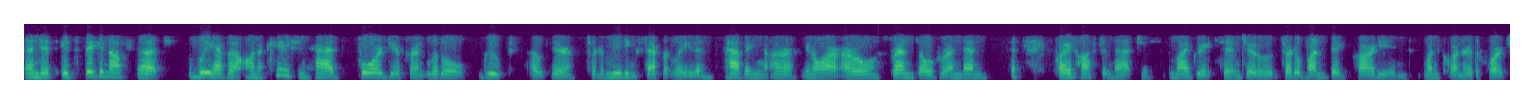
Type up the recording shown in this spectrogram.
and it, it's big enough that we have uh, on occasion had four different little groups out there sort of meeting separately and having our you know our, our own friends over and then quite often that just migrates into sort of one big party in one corner of the porch.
